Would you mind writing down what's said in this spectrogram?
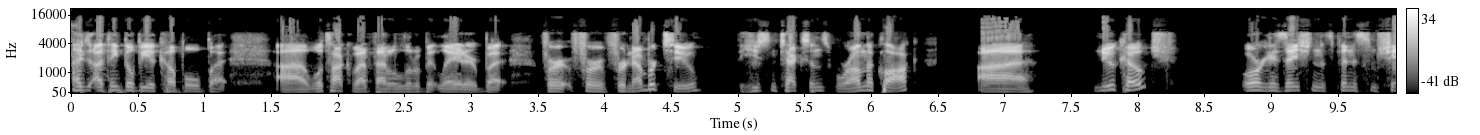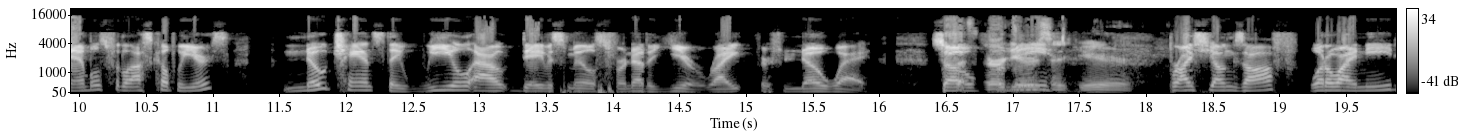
I, I think there'll be a couple, but uh, we'll talk about that a little bit later. But for for for number two, the Houston Texans, we're on the clock. Uh, new coach, organization that's been in some shambles for the last couple of years. No chance they wheel out Davis Mills for another year, right? There's no way. So the third for me, year's a year. Bryce Young's off. What do I need?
